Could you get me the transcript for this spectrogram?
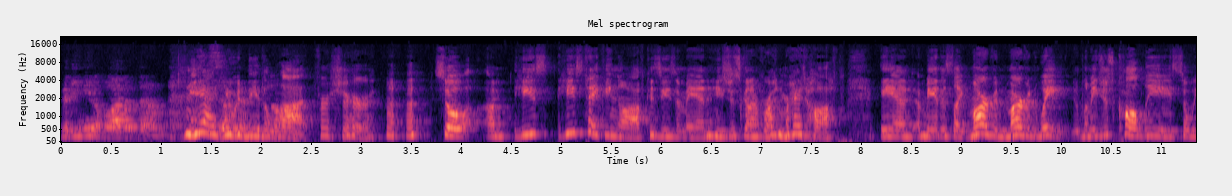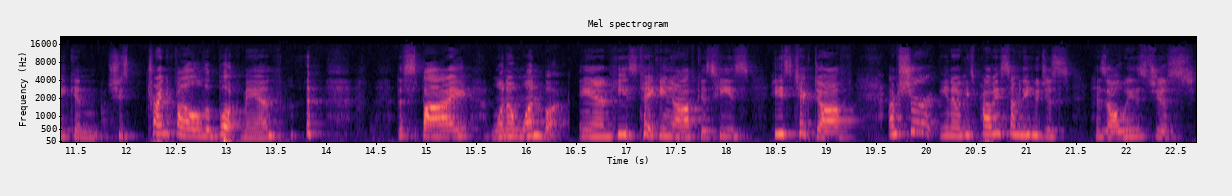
but you need a lot of them. Yeah, So- you would need a lot for sure. so um, he's he's taking off because he's a man. He's just gonna run right off. And Amanda's like, Marvin, Marvin, wait, let me just call Lee so we can. She's trying to follow the book, man, the Spy 101 book, and he's taking off because he's he's ticked off. I'm sure you know he's probably somebody who just has always just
